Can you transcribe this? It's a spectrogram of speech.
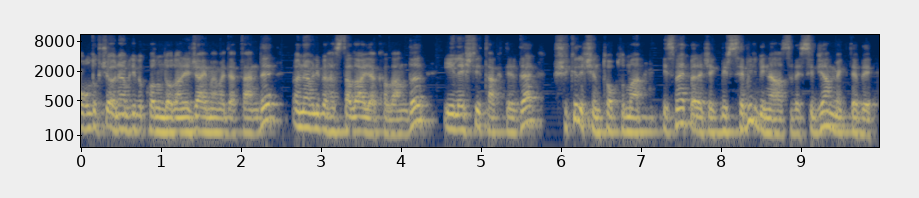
oldukça önemli bir konumda olan Recai Mehmet Efendi önemli bir hastalığa yakalandı. İyileştiği takdirde şükür için topluma hizmet verecek bir sebil binası ve Sibyan Mektebi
